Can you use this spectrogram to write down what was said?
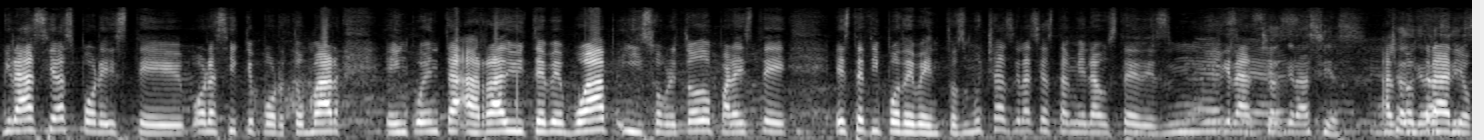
gracias por este, ahora sí que por tomar en cuenta a Radio y TV WAP y sobre todo para este, este tipo de eventos. Muchas gracias también a ustedes. Mil gracias. Muchas gracias. Al contrario.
